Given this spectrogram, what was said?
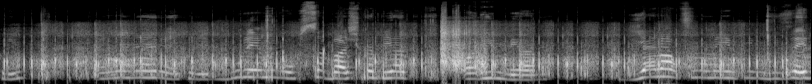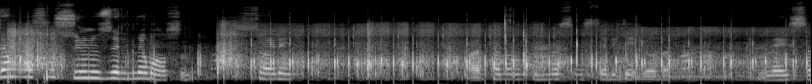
kurayım? Evi nereye kurayım? Buraya mı yoksa başka bir yer arayayım mı yani? Yer altına mı yapayım? Yüzeyde mi olsun suyun üzerinde mi olsun? Söyleyin. Arkadan gülme sesleri geliyor da. Neyse.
